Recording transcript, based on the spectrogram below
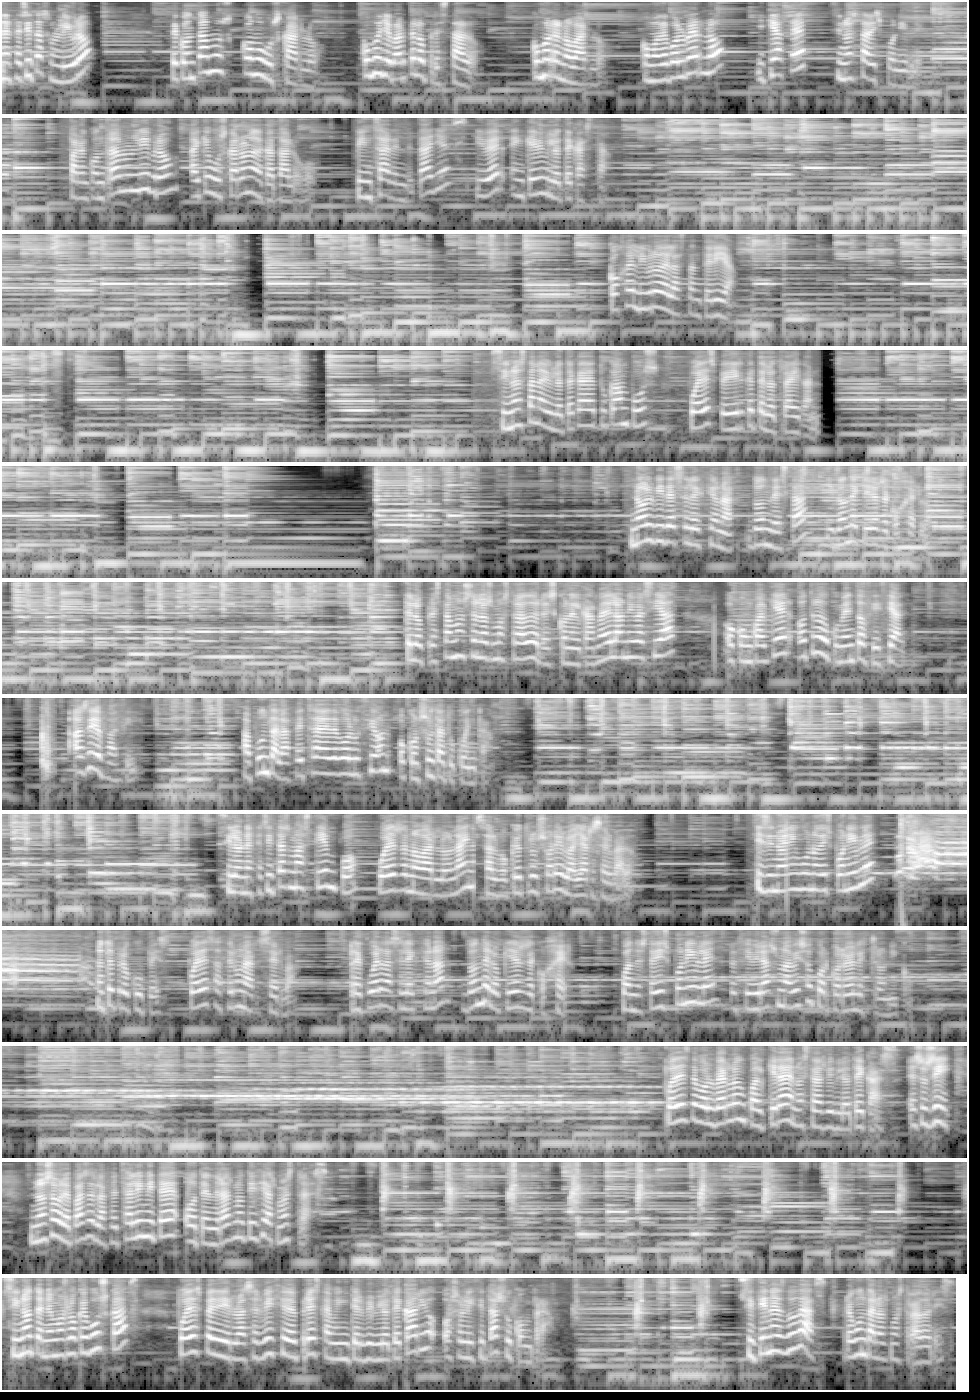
¿Necesitas un libro? Te contamos cómo buscarlo, cómo llevártelo prestado, cómo renovarlo, cómo devolverlo y qué hacer si no está disponible. Para encontrar un libro hay que buscarlo en el catálogo, pinchar en detalles y ver en qué biblioteca está. Coge el libro de la estantería. Si no está en la biblioteca de tu campus, puedes pedir que te lo traigan. No olvides seleccionar dónde está y dónde quieres recogerlo. Te lo prestamos en los mostradores con el carnet de la universidad o con cualquier otro documento oficial. Así de fácil. Apunta la fecha de devolución o consulta tu cuenta. Si lo necesitas más tiempo, puedes renovarlo online salvo que otro usuario lo haya reservado. ¿Y si no hay ninguno disponible? No te preocupes, puedes hacer una reserva. Recuerda seleccionar dónde lo quieres recoger. Cuando esté disponible, recibirás un aviso por correo electrónico. Puedes devolverlo en cualquiera de nuestras bibliotecas. Eso sí, no sobrepases la fecha límite o tendrás noticias nuestras. Si no tenemos lo que buscas, puedes pedirlo al servicio de préstamo interbibliotecario o solicitar su compra. Si tienes dudas, pregunta en los mostradores.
